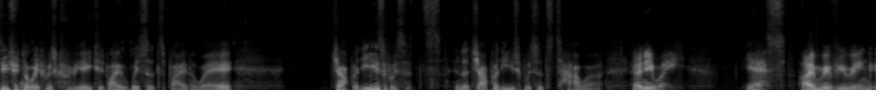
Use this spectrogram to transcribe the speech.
Did you know it was created by wizards, by the way? Japanese wizards in the Japanese Wizards Tower. Anyway, yes, I'm reviewing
